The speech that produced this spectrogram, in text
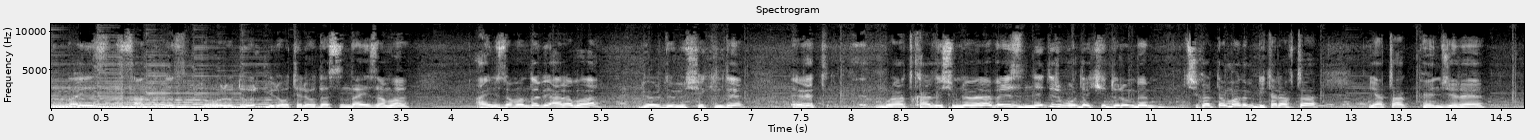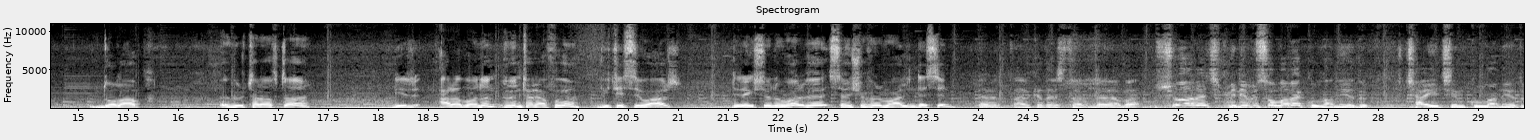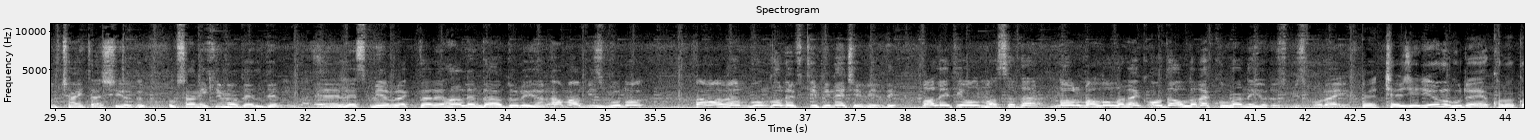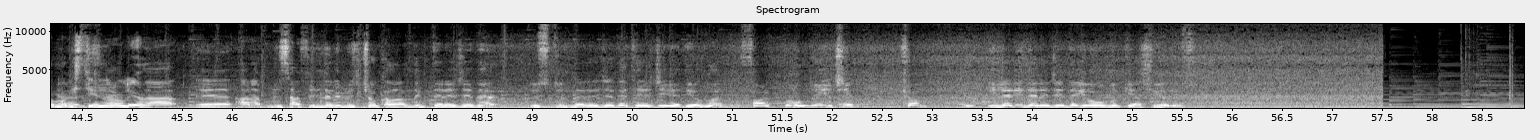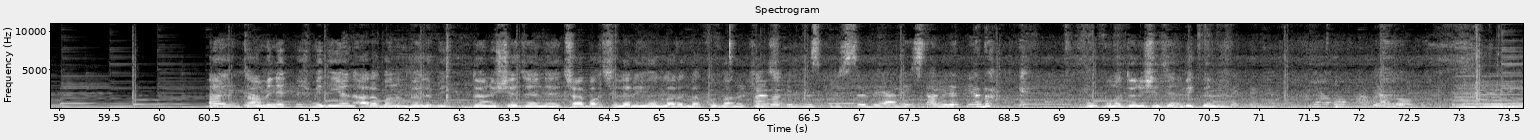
odasındayız sandınız. Doğrudur. Bir otel odasındayız ama aynı zamanda bir araba gördüğümüz şekilde. Evet Murat kardeşimle beraberiz. Nedir buradaki durum? Ben çıkartamadım. Bir tarafta yatak, pencere, dolap. Öbür tarafta bir arabanın ön tarafı vitesi var. Direksiyonu var ve sen şoför mahallindesin. Evet arkadaşlar merhaba. Şu araç minibüs olarak kullanıyorduk. Çay için kullanıyorduk, çay taşıyorduk. 92 modeldir. Ee, resmi evrakları halen daha duruyor ama biz bunu tamamen bungalov tipine çevirdik. Valeti olmasa da normal olarak oda olarak kullanıyoruz biz burayı. Evet tercih ediyor mu buraya konaklamak Yani isteyenler şu oluyor mu? anda, e, Arap misafirlerimiz çok ağırlık derecede, üstün derecede tercih ediyorlar. Farklı olduğu için çok ileri derecede yoğunluk yaşıyoruz. Tahmin, tahmin etmiş miydin yani arabanın böyle bir dönüşeceğini, çay bahçeleri yollarında kullanırken Araba bildiğiniz pürüzsüzdü yani hiç tahmin etmiyordum. bu- buna dönüşeceğini beklemiyor. Beklemiyordum. Bir anda oldu.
